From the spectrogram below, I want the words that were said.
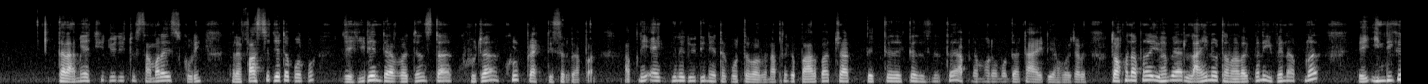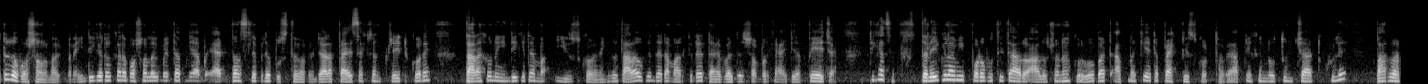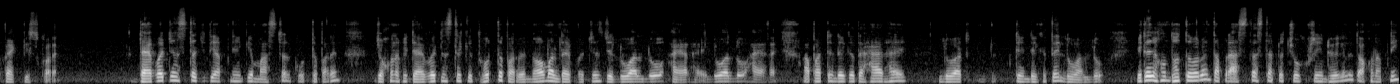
তাহলে আমি আজকে যদি একটু সামারাইজ করি, তাহলে ফার্স্টে যেটা বলব যে হিডেন ডাইভার্জেন্সটা খোঁজা খুব প্র্যাকটিসের ব্যাপার। আপনি একদিনে দুই দিনে এটা করতে পারবেন। আপনাকে বারবার চার্ট দেখতে দেখতে দেখতে আপনার মনের মধ্যে একটা আইডিয়া হয়ে যাবে। তখন আপনার এইভাবে আর লাইনও টানা লাগবে না ইভেন আপনার এই ইন্ডিকেটরও বসানো লাগবে না। ইন্ডিকেটর কেন বসানো লাগবে এটা আপনি অ্যাডভান্স লেভেলে বুঝতে পারবেন। যারা প্রাইস অ্যাকশন ট্রেড করে, তারা কোনো ইন্ডিকেটার ইউজ করে না। কিন্তু তারাও কিন্তু এটা মার্কেটের ডাইভার্জেন্স সম্পর্কে আইডিয়া পেয়ে যায়। ঠিক আছে? তাহলে এইগুলো আমি পরবর্তীতে আরও আলোচনা করব বাট আপনাকে এটা প্র্যাকটিস করতে হবে। আপনি এখন নতুন চার্ট খুলে বারবার প্র্যাকটিস করেন। ডাইভার্জেন্সটা যদি আপনি আগে মাস্টার করতে পারেন, যখন আপনি ডাইভার্জেন্সটাকে ধরতে পারবেন নর্মাল ডাইভার্জেন্স যে lower low higher high lower low higher high upper টেন্ডের ক্ষেত্রে হায়ার হাই লোয়ার টেন্ডের ক্ষেত্রে লোয়ার লো এটা যখন ধরতে পারবেন, তারপরে আস্তে আস্তে আপনার চোখ ট্রেন্ড হয়ে গেলে তখন আপনি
